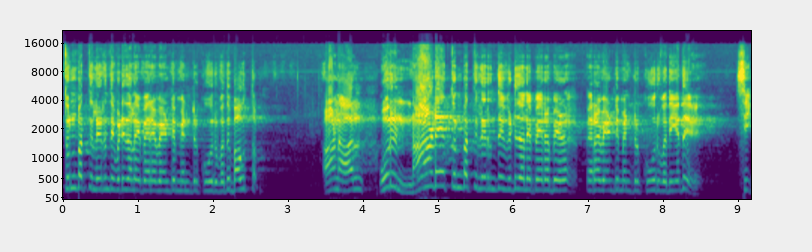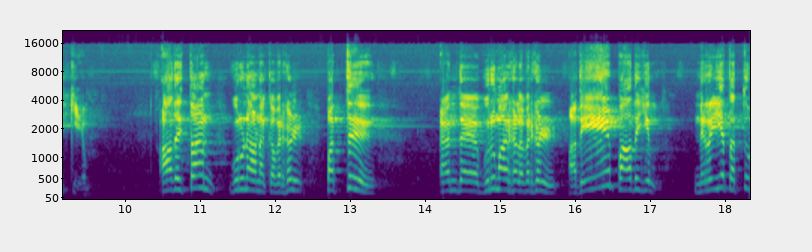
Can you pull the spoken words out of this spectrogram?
துன்பத்திலிருந்து விடுதலை பெற வேண்டும் என்று கூறுவது பௌத்தம். ஆனால் ஒரு நாடே துன்பத்திலிருந்து விடுதலை பெற பெற வேண்டும் என்று கூறுவது எது? சீக்கியம். அதைத்தான் குருநானக் அவர்கள் பத்து அந்த குருமார்கள் அவர்கள் அதே பாதையில் நிறைய தத்துவ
